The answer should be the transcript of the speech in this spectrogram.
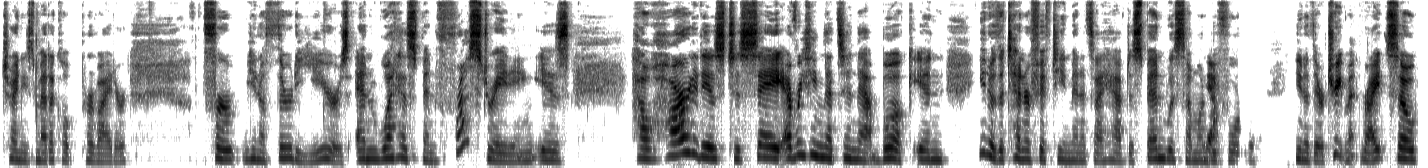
chinese medical provider for you know 30 years. And what has been frustrating is how hard it is to say everything that's in that book in you know the 10 or 15 minutes i have to spend with someone yeah. before you know their treatment right? So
